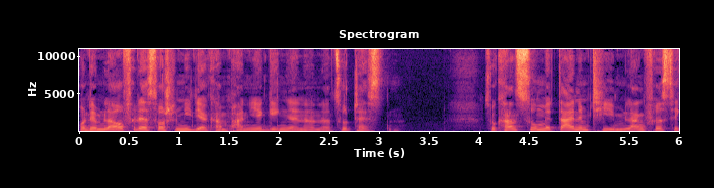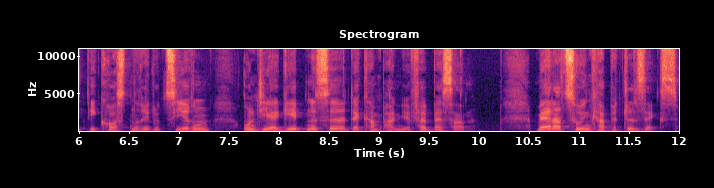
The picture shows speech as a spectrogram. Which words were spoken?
und im Laufe der Social Media Kampagne gegeneinander zu testen. So kannst du mit deinem Team langfristig die Kosten reduzieren und die Ergebnisse der Kampagne verbessern. Mehr dazu in Kapitel 6.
